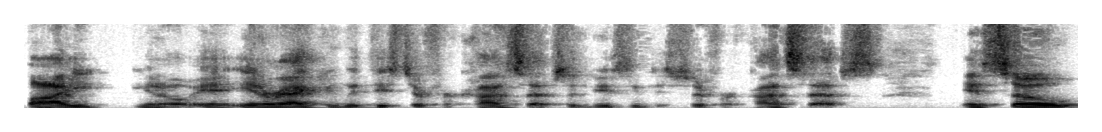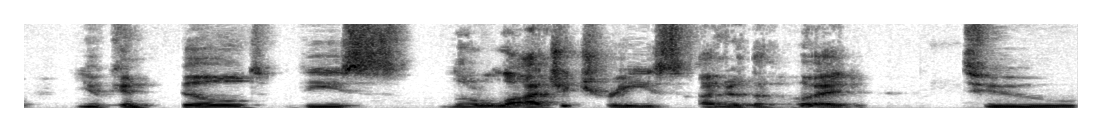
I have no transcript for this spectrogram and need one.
by you know interacting with these different concepts and using these different concepts. And so you can build these little logic trees under the hood to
